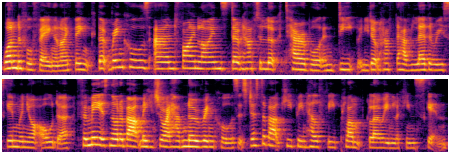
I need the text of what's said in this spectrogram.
wonderful thing and I think that wrinkles and fine lines don't have to look terrible and deep and you don't have to have leathery skin when you're older. For me it's not about making sure I have no wrinkles, it's just about keeping healthy, plump, glowing looking skin.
